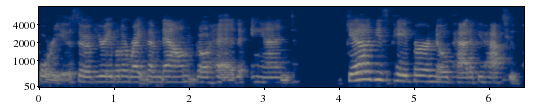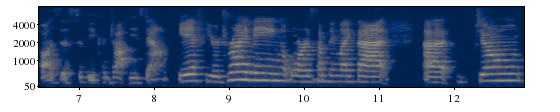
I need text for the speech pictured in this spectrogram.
for you. So if you're able to write them down, go ahead and get out a piece of paper, notepad if you have to. Pause this so that you can jot these down. If you're driving or something like that, uh, don't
